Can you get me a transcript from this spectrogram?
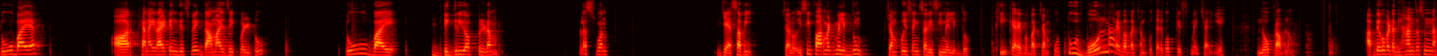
2 by f, or can i write in this way, gamma is equal to 2 by degree of freedom plus 1 जैसा भी चलो, इसी फॉर्मेट में लिख दूँ? चंपू सिंह सर इसी में लिख दो. ठीक है रे बाबा चंपू, तू बोलना रे बाबा चंपू, तेरे को किसमें चाहिए? नो प्रॉब्लम अब देखो बेटा, ध्यान से सुनना।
